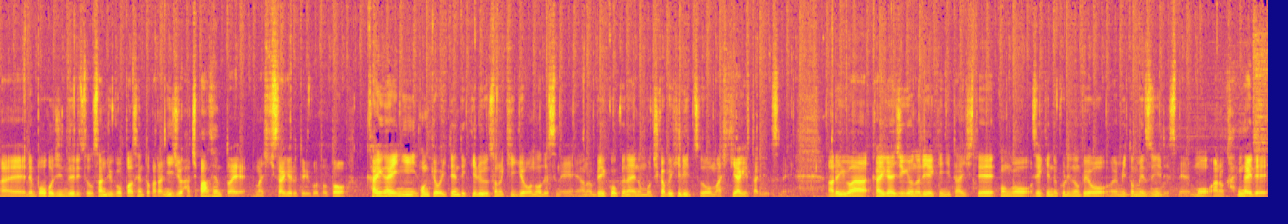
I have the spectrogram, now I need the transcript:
えー、連邦法人税率を35%から28%へ、まあ、引き下げるということと海外に本拠を移転できるその企業のですねあの米国内の持ち株比率をまあ引き上げたりですねあるいは海外事業の利益に対して今後、税金の繰り延べを認めずにですねもうあの海外で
